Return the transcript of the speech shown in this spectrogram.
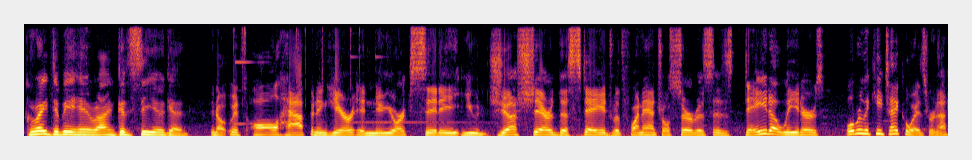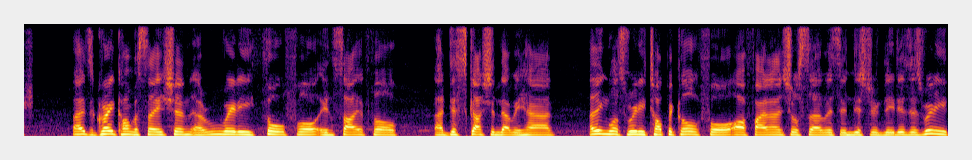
Great to be here, Ryan. Good to see you again. You know, it's all happening here in New York City. You just shared the stage with financial services data leaders. What were the key takeaways, Rinesh? Uh, it's a great conversation, a really thoughtful, insightful uh, discussion that we had. I think what's really topical for our financial service industry leaders is really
